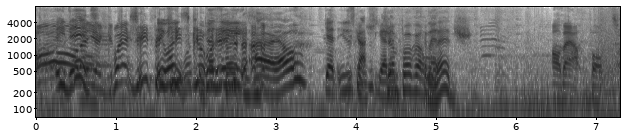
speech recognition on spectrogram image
Oh, He did. there you. Where's he He think wants he's does going? he? Alright, oh. Get, you just You can't get jump him. over Come the here. ledge. Oh, they are fucked.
